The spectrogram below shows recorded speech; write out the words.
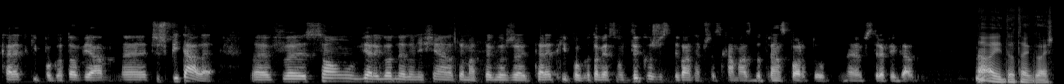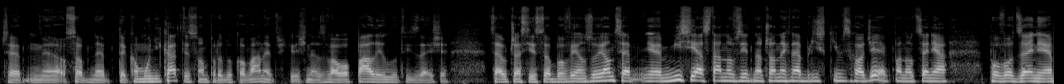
karetki pogotowia e, czy szpitale. Są wiarygodne doniesienia na temat tego, że karetki pogotowia są wykorzystywane przez Hamas do transportu w strefie gazy. No i do tego jeszcze e, osobne te komunikaty są produkowane, to się kiedyś nazywało Palywood i zdaje się cały czas jest obowiązujące. E, misja Stanów Zjednoczonych na Bliskim Wschodzie, jak pan ocenia powodzenie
